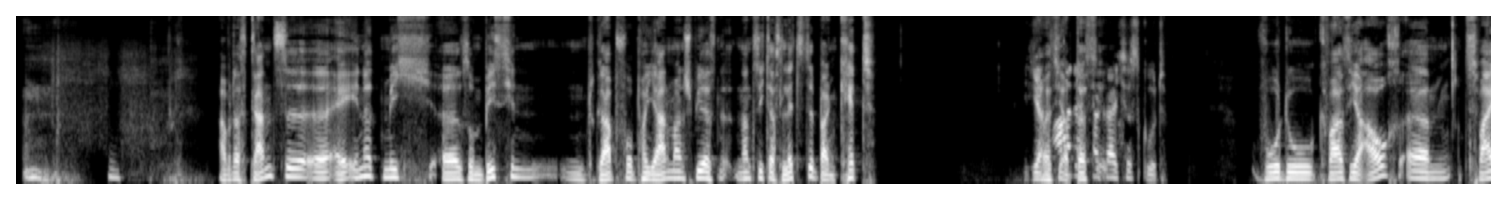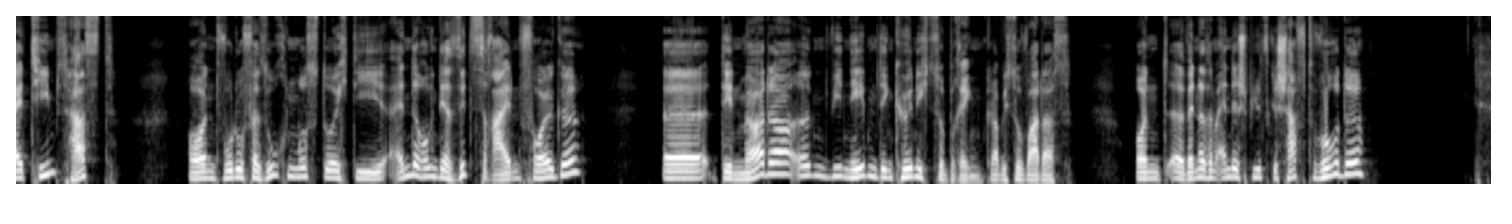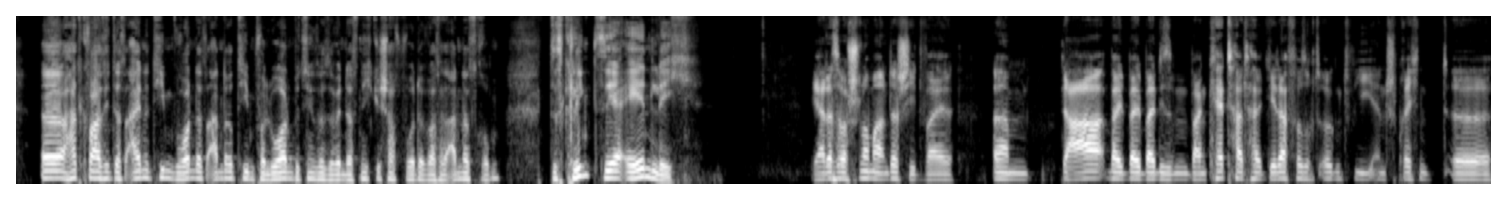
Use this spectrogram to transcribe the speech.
Aber das Ganze äh, erinnert mich äh, so ein bisschen, gab vor ein paar Jahren mal ein Spiel, das nannte sich das letzte Bankett. Ja, Weiß ich, ob der das, Vergleich ist gut wo du quasi auch ähm, zwei Teams hast und wo du versuchen musst, durch die Änderung der Sitzreihenfolge äh, den Mörder irgendwie neben den König zu bringen. Glaube ich, so war das. Und äh, wenn das am Ende des Spiels geschafft wurde, äh, hat quasi das eine Team gewonnen, das andere Team verloren, beziehungsweise wenn das nicht geschafft wurde, war es halt andersrum. Das klingt sehr ähnlich. Ja, das ist aber schon nochmal ein Unterschied, weil ähm, da bei, bei, bei diesem Bankett hat halt jeder versucht, irgendwie entsprechend äh,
